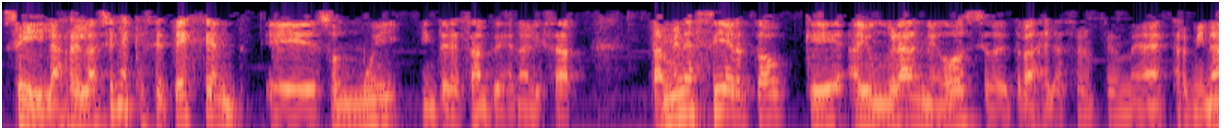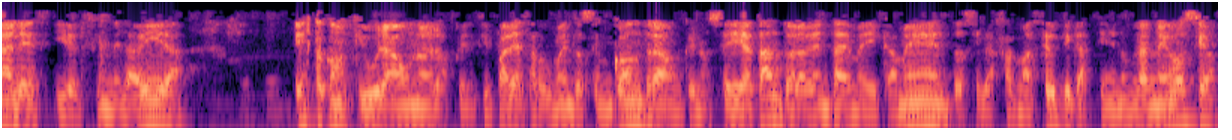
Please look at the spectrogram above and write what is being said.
Sí, las relaciones que se tejen eh, son muy interesantes de analizar. También es cierto que hay un gran negocio detrás de las enfermedades terminales y del fin de la vida. Esto configura uno de los principales argumentos en contra, aunque no se diga tanto, la venta de medicamentos y las farmacéuticas tienen un gran negocio.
